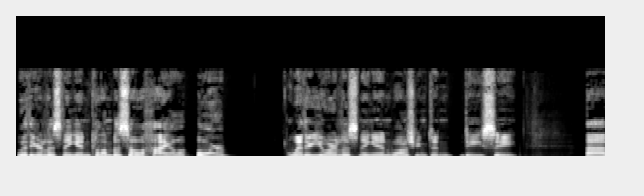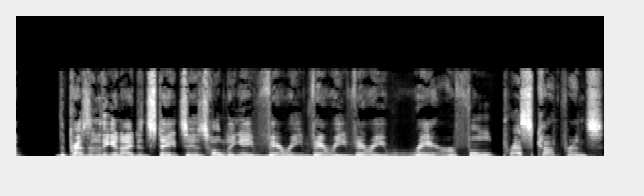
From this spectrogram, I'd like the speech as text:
whether you're listening in Columbus, Ohio, or whether you are listening in Washington, D.C. Uh, the President of the United States is holding a very, very, very rare full press conference,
